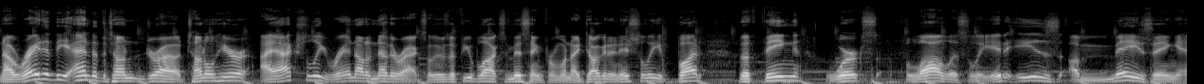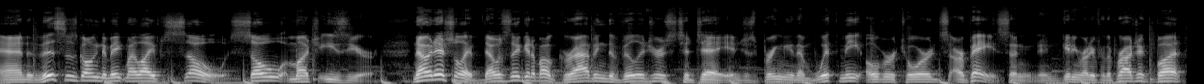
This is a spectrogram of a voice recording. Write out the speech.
Now, right at the end of the Tundra tunnel here, I actually ran out of netherrack, so there's a few blocks missing from when I dug it initially, but the thing works flawlessly. It is amazing, and this is going to make my life so, so much easier. Now, initially, I was thinking about grabbing the villagers today and just bringing them with me over towards our base and, and, getting ready for the project, but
